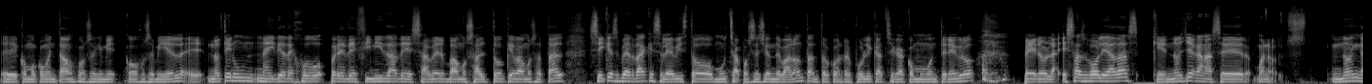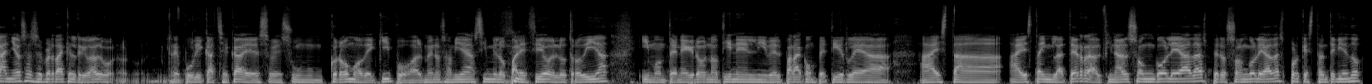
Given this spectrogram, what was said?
eh, como comentábamos con José, con José Miguel, eh, no tiene una idea de juego predefinida de saber vamos al toque, vamos a tal. Sí que es verdad que se le ha visto mucha posesión de balón, tanto con República Checa como Montenegro, pero esas goleadas que no llegan a ser, bueno, no engañosas, es verdad que el rival, República Checa es, es, un cromo de equipo, al menos a mí así me lo pareció el otro día, y Montenegro no tiene el nivel para competirle a, a, esta, a esta Inglaterra. Al final son goleadas, pero son goleadas porque están teniendo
